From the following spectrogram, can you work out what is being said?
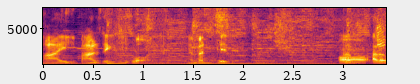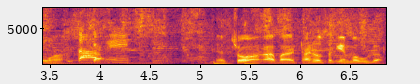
ဘာကြီးဘာစိတ်ကြီးပေါ်နံပါတ်1တဲ့အော်အဲ့တော့ဟာဒါပဲကျော်ကဘာဒိုင်နိုစကင်မဟုတ်ဘူးလား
